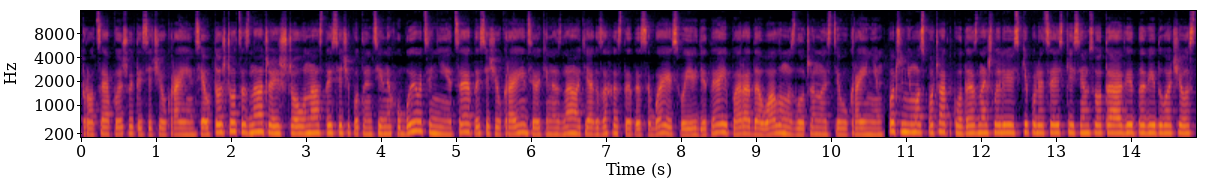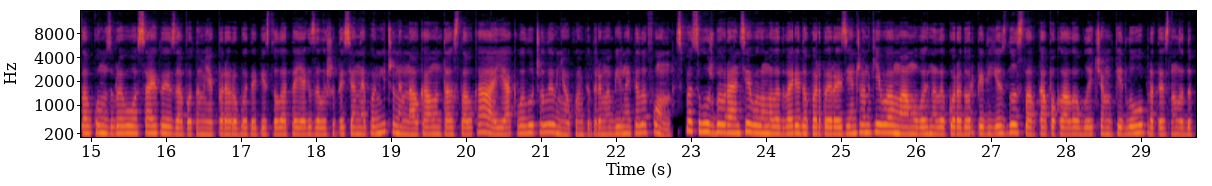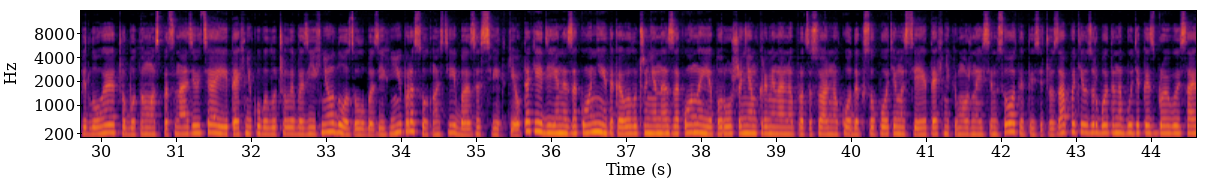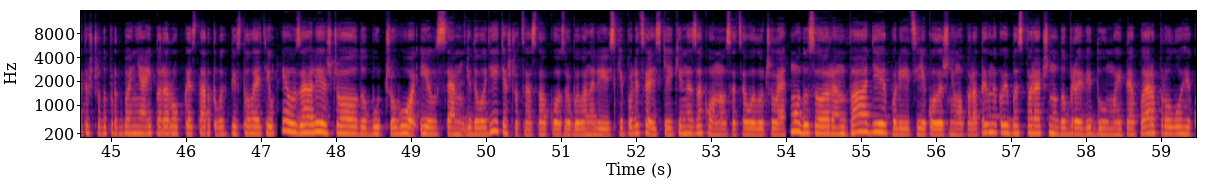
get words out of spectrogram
Про це пишуть тисячі українців. То що це значить, що у нас тисячі потенційних убивць? Ні, це тисячі українців, які не знають, як захистити себе і своїх дітей перед валом злочинності в Україні. Почнімо спочатку, де знайшли львівські поліцейські 700 відвідувачів Славком збройового сайту із запитом, як переробити пістолет та як залишитися непоміченим на акаунтах Славка. А як вилучили в нього комп'ютер і мобільний телефон. Спецслужби вранці виламали двері до квартири Зінченків. Маму вигнали в коридор під'їзду. Славка поклали обличчям підлогу, притиснули до підлоги чоботом спецназівця і техніку вилучили без їхнього дозволу, без їхньої присутності і без свідків. Такі дії незаконні, і таке вилучення незаконне є порушенням кримінально-процесуального кодексу. Потім з цієї техніки можна і 700, і тисячу запитів зробити на будь-який збройовий сайт щодо придбання і переробки стартових пістолетів. І взагалі щодо будь-чого, і все і доводіть, що це Славко зробив на львівські поліцейські, які незаконно все це вилучили. Модус оренваді поліції, колишньому оперативнику, і безперечно добре відомий. Тепер про логіку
